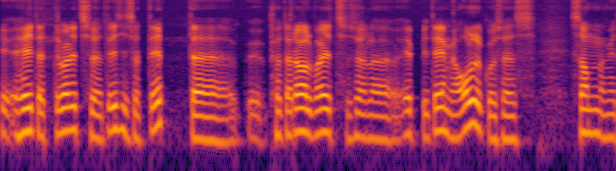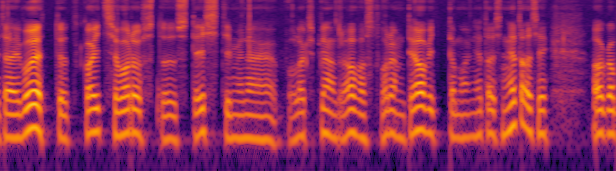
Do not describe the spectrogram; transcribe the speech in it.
heideti valitsusele tõsiselt ette föderaalvalitsusele epideemia alguses samme, mida ei võetud, kaitsevarustus, testimine, oleks pidanud rahvast varem teavitama ja nii edasi, nii edasi, aga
